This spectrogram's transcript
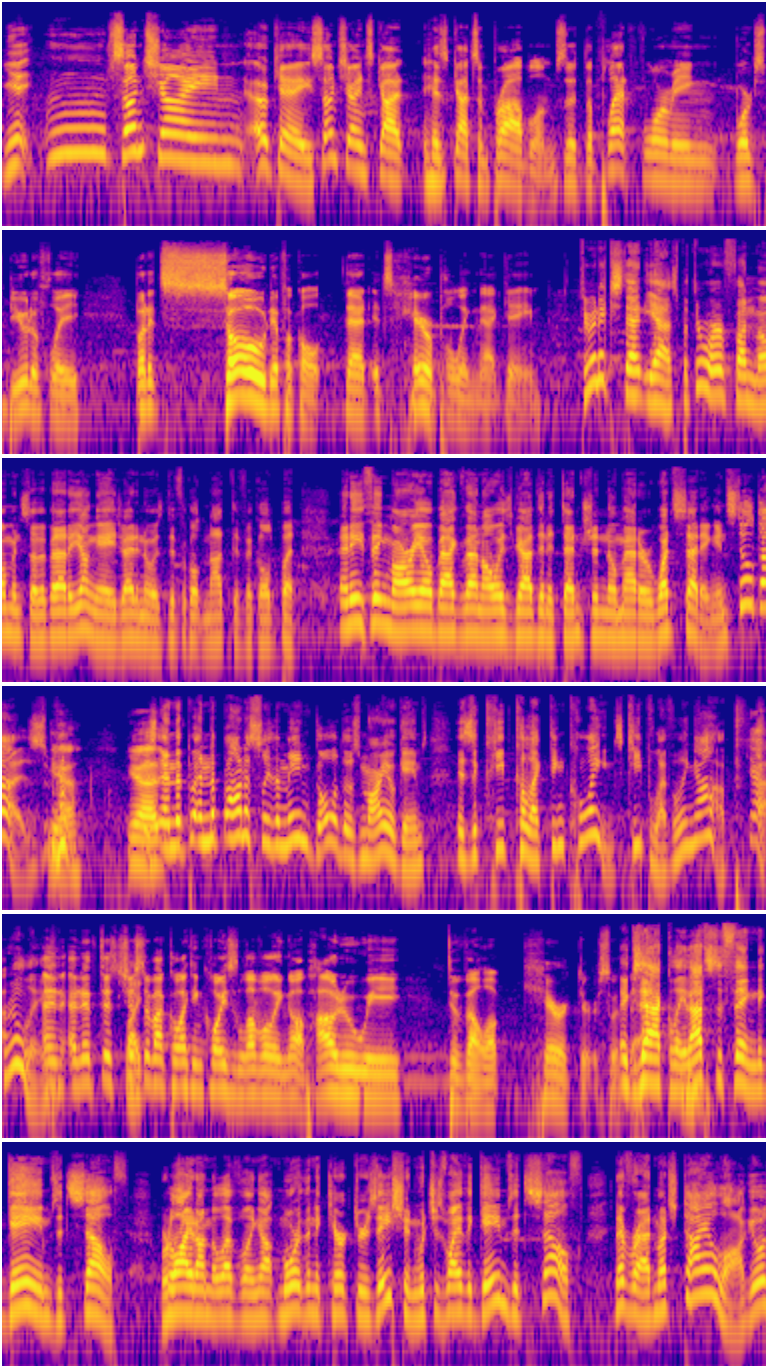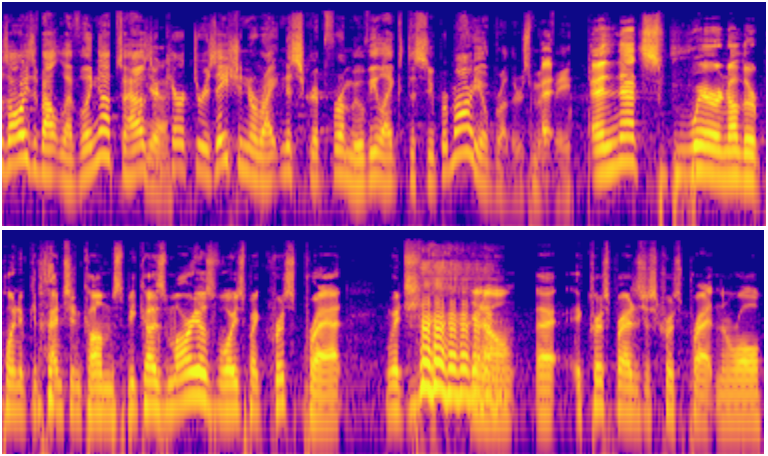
Yeah, mm, Sunshine. Okay, Sunshine's got has got some problems. The the platforming works beautifully, but it's so difficult that it's hair pulling that game. To an extent, yes, but there were fun moments of it. But at a young age, I didn't know it was difficult, not difficult. But anything Mario back then always grabbed an attention, no matter what setting, and still does. Yeah, yeah. and the, and the, honestly, the main goal of those Mario games is to keep collecting coins, keep leveling up. Yeah, truly. And and if it's just Like- about collecting coins and leveling up, how do we develop characters with that? Exactly. That's the thing. The games itself relied on the leveling up more than the characterization, which is why the games itself never had much dialogue. It was always about leveling up. So how's Yeah. their characterization to write in a script for a movie like the Super Mario Brothers movie? And that's where another point of contention comes because Mario's voiced by Chris Pratt, which you know, uh, Chris Pratt is just Chris Pratt in the role,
